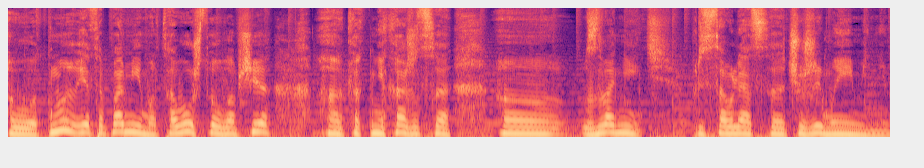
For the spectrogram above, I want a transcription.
Вот. Ну, это помимо того, что вообще, э, как мне кажется, э, звонить представляться чужим именем.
